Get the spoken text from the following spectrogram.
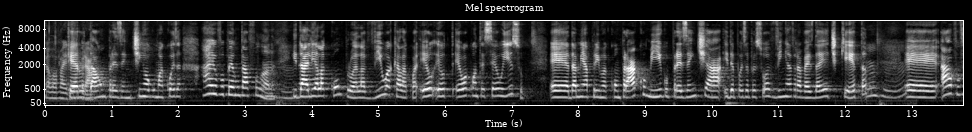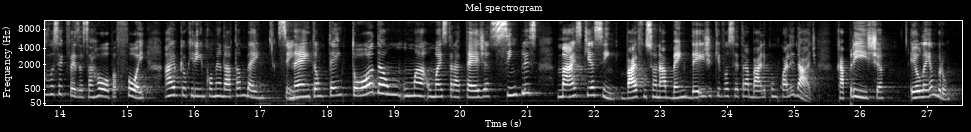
Ela vai Quero lembrar. dar um presentinho, alguma coisa. Ah, eu vou perguntar a fulana. Uhum. E dali ela comprou, ela viu aquela. Eu, eu, eu aconteceu isso é, da minha prima comprar comigo, presentear e depois a pessoa vinha através da etiqueta. Uhum. É, ah, foi você que fez essa roupa? Foi. Ah, é porque eu queria encomendar também. Sim. Né? Então tem toda um, uma, uma estratégia simples, mas que assim vai funcionar bem desde que você trabalhe com qualidade. Capricha. Eu lembro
